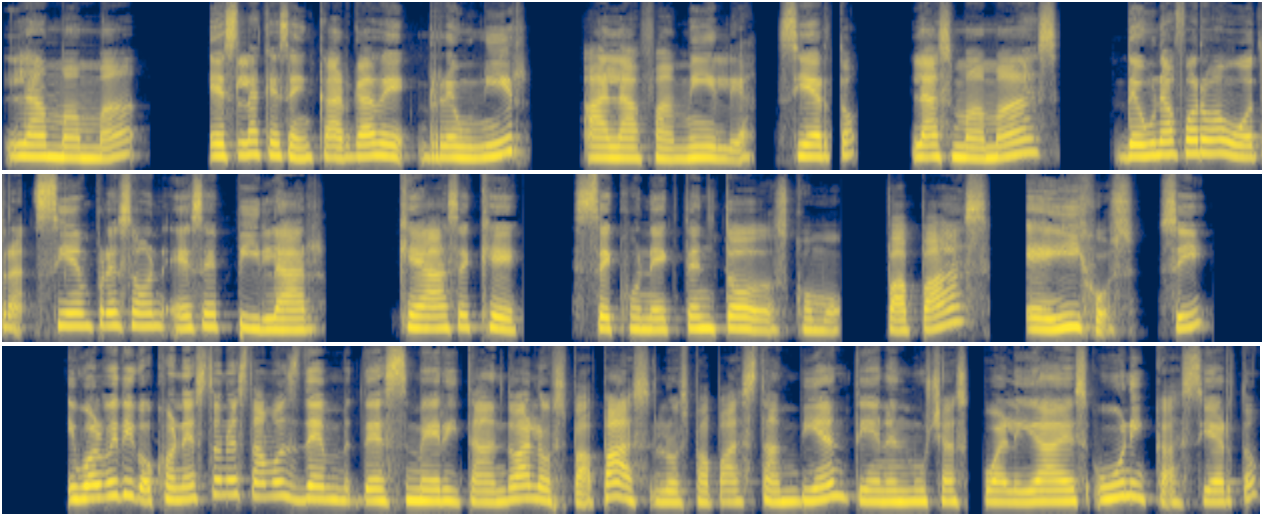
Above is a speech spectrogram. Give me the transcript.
la mamá es la que se encarga de reunir a la familia, ¿cierto? Las mamás, de una forma u otra, siempre son ese pilar que hace que se conecten todos como papás e hijos, ¿sí? Y vuelvo y digo, con esto no estamos desmeritando a los papás. Los papás también tienen muchas cualidades únicas, ¿cierto?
